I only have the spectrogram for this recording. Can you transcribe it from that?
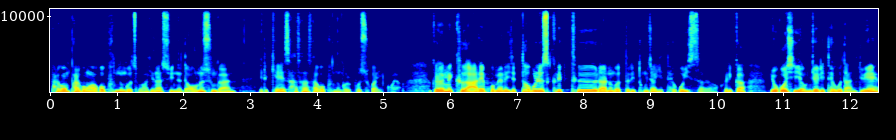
8080하고 붙는 것을 확인할 수 있는데 어느 순간 이렇게 444하고 붙는 걸 볼 수가 있고요. 그 다음에 그 아래 보면 이제 W script라는 것들이 동작이 되고 있어요. 그러니까 이것이 연결이 되고 난 뒤에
